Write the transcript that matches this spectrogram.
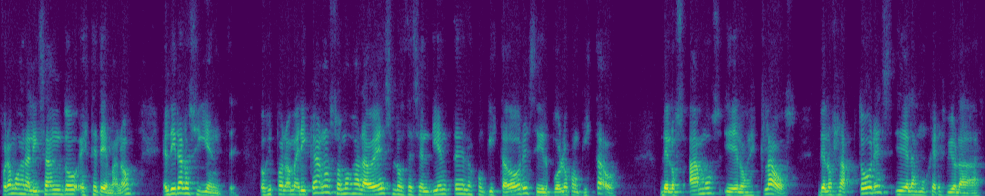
fuéramos analizando este tema, ¿no? Él dirá lo siguiente, los hispanoamericanos somos a la vez los descendientes de los conquistadores y del pueblo conquistado, de los amos y de los esclavos, de los raptores y de las mujeres violadas.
